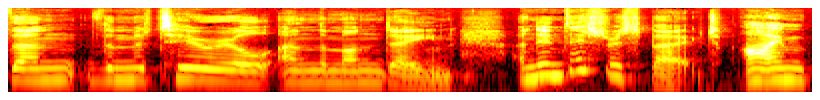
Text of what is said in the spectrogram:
than the material and the mundane. And in this respect, I'm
